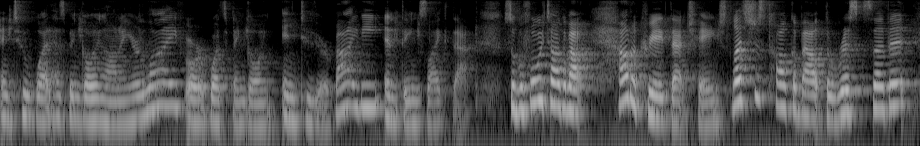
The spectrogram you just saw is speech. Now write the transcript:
into what has been going on in your life or what's been going into your body and things like that. So, before we talk about how to create that change, let's just talk about the risks of it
